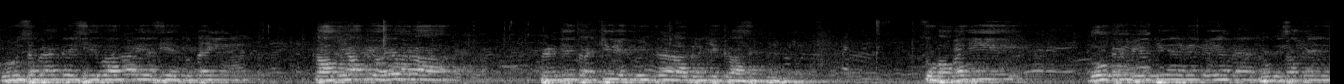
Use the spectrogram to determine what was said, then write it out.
ਗੁਰੂ ਸਾਹਿਬਾਨ ਦੇ ਆਸ਼ੀਰਵਾਦ ਨਾਲ ਹੀ ਅਸੀਂ ਇੱਥੋਂ ਤਾਈਂ ਕਾਮਯਾਬ ਵੀ ਹੋਏ ਔਰ ਪਿੰਡ ਦੀ ਤਰੱਕੀ ਵੀ ਇੱਕ ਦੂਜੇ ਨਾਲ ਮਿਲ ਕੇ ਕਰਾ ਸਕਦੇ ਸੋ ਬਾਬਾ ਜੀ, ਦੋ ਤਿੰਨ ਬੇਨਤੀਆਂ ਨੇ ਕਹੀਆਂ ਮੈਂ ਤੁਹਾਡੇ ਸਾਹਮਣੇ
